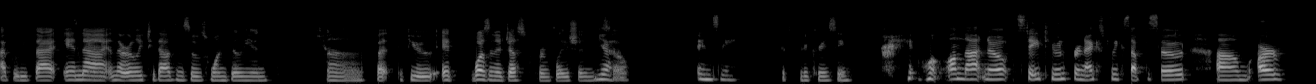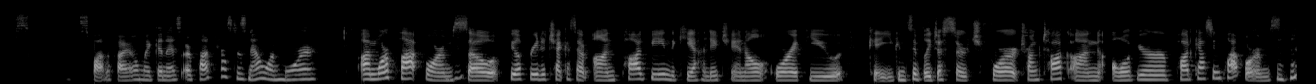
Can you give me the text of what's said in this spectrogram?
I believe that. In uh, in the early 2000s, it was one billion. Uh, but if you, it wasn't adjusted for inflation. Yeah. So Insane. it's pretty crazy. Well, on that note, stay tuned for next week's episode. Um, our Spotify, oh my goodness, our podcast is now on more. on more platforms. Mhm. So feel free to check us out on Podbean, the Kia Hyundai channel, or if you can, you can simply just search for Trunk Talk on all of your podcasting platforms. Mhm.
